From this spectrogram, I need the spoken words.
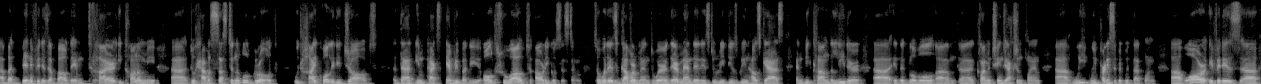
uh, but benefit is about the entire economy uh, to have a sustainable growth with high quality jobs that impacts everybody all throughout our ecosystem. So whether it's government, where their mandate is to reduce greenhouse gas and become the leader uh, in the global um, uh, climate change action plan, uh, we, we participate with that one. Uh, or if it is uh,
